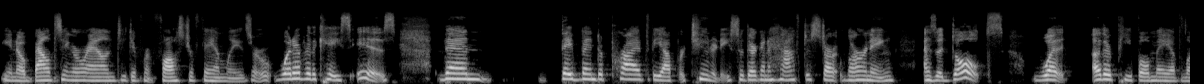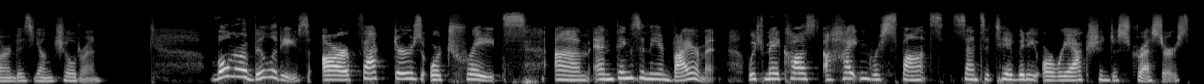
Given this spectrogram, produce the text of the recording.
you know bouncing around to different foster families or whatever the case is then they've been deprived the opportunity. So they're going to have to start learning as adults what other people may have learned as young children. Vulnerabilities are factors or traits um, and things in the environment which may cause a heightened response sensitivity or reaction to stressors.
